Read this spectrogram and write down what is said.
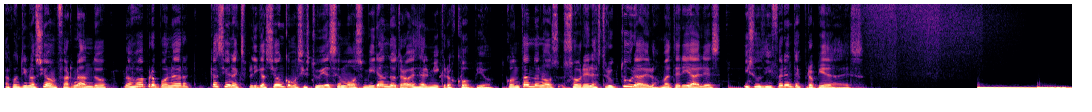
A continuación, Fernando nos va a proponer casi una explicación como si estuviésemos mirando a través del microscopio, contándonos sobre la estructura de los materiales y sus diferentes propiedades.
